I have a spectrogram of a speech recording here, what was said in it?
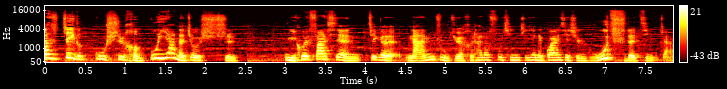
但是这个故事很不一样的就是，你会发现这个男主角和他的父亲之间的关系是如此的紧张，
